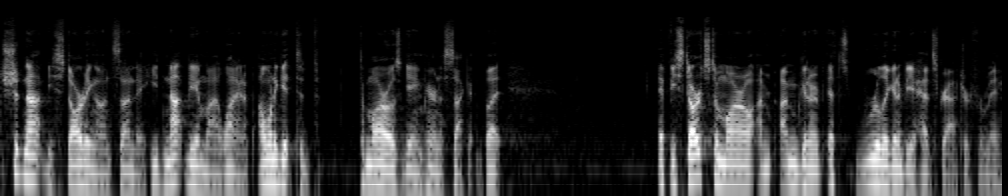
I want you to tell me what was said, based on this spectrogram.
should not be starting on Sunday. He'd not be in my lineup. I want to get to t- tomorrow's game here in a second, but if he starts tomorrow, I'm I'm gonna it's really gonna be a head scratcher for me.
